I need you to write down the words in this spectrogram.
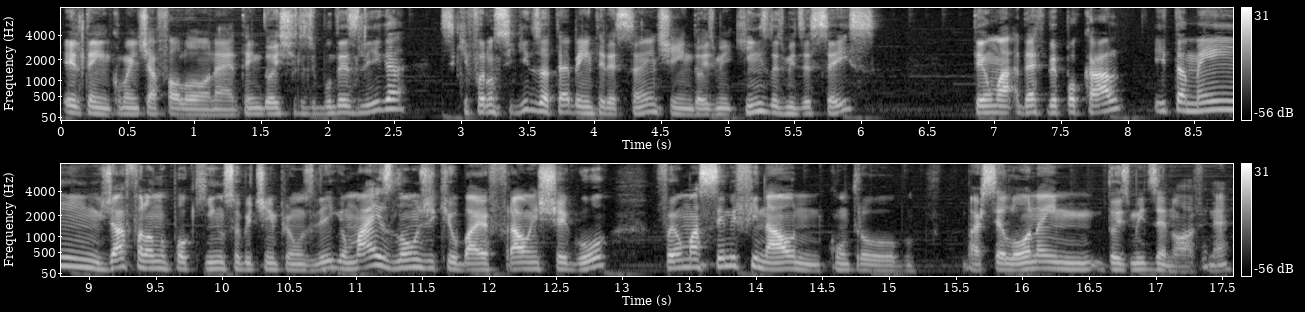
Ele tem, como a gente já falou, né, tem dois títulos de Bundesliga, que foram seguidos até bem interessante em 2015 2016. Tem uma DFB Pokal e também, já falando um pouquinho sobre Champions League, o mais longe que o Bayern Frauen chegou foi uma semifinal contra o Barcelona em 2019, né?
